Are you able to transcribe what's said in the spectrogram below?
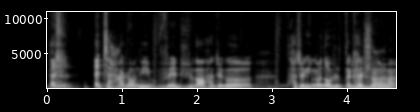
但是，哎，加州你不是也知道，他这个他这个因为都是在开车嘛。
